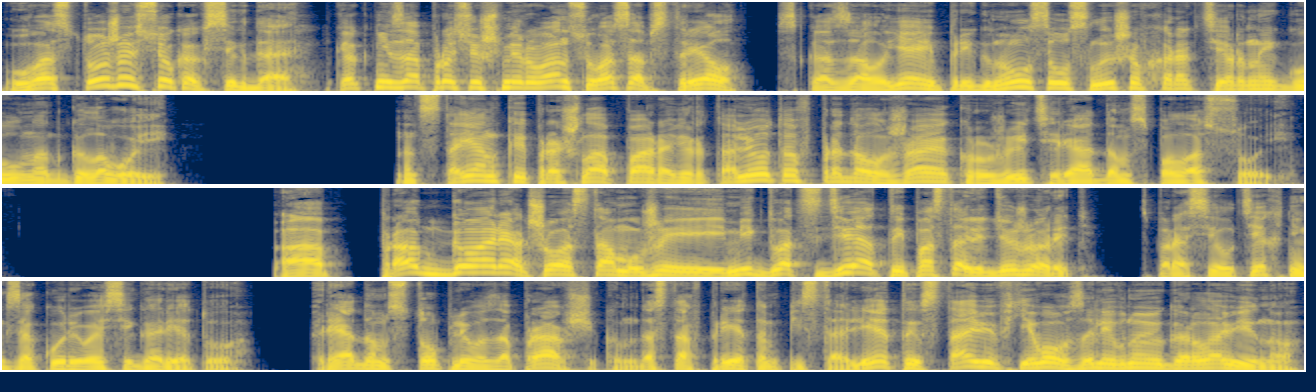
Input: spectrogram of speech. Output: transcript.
«У вас тоже все как всегда? Как не запросишь мирванс, у вас обстрел», — сказал я и пригнулся, услышав характерный гул над головой. Над стоянкой прошла пара вертолетов, продолжая кружить рядом с полосой. «А правда говорят, что вас там уже и МиГ-29 поставили дежурить?» спросил техник, закуривая сигарету. Рядом с топливозаправщиком, достав при этом пистолет и вставив его в заливную горловину.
